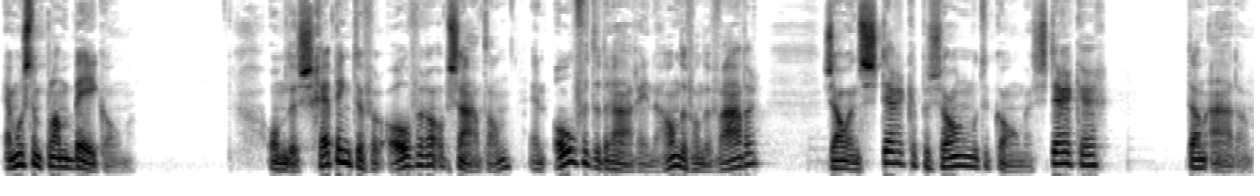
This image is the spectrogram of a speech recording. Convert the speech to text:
Er moest een plan B komen om de schepping te veroveren op Satan en over te dragen in de handen van de Vader, zou een sterke persoon moeten komen, sterker dan Adam.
